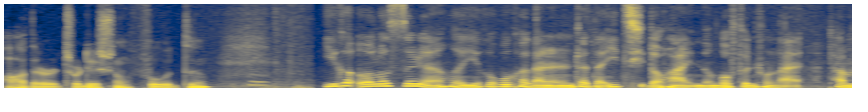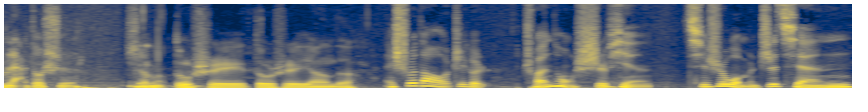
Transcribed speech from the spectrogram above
Other traditional food。一个俄罗斯人和一个乌克兰人站在一起的话，你能够分出来他们俩都是什么？都是都是一样的。哎，说到这个传统食品。其实我们之前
